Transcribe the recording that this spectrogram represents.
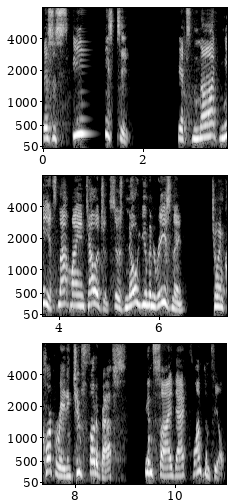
This is easy. It's not me, it's not my intelligence. There's no human reasoning to incorporating two photographs inside that quantum field.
